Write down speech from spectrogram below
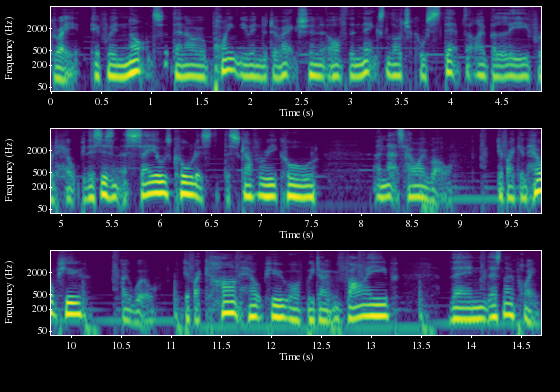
great. If we're not, then I will point you in the direction of the next logical step that I believe would help you. This isn't a sales call, it's a discovery call, and that's how I roll. If I can help you, I will. If I can't help you or if we don't vibe, then there's no point.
